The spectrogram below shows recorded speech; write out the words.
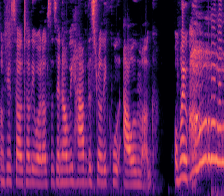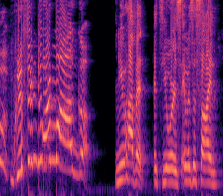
Okay, so I'll tell you what else is there. Now we have this really cool owl mug. Oh my Gryffindor mug! You have it. It's yours. It was a sign.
